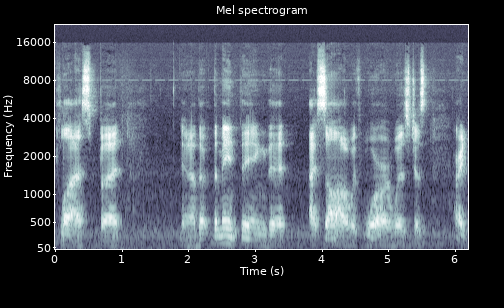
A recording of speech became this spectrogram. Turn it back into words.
plus. But you know, the the main thing that I saw with War was just all right.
